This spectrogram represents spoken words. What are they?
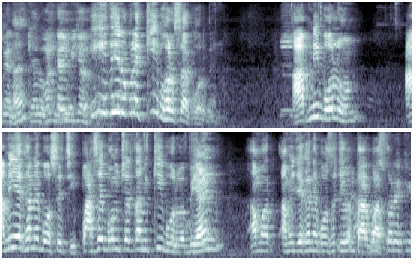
কেন? হ্যাঁ? এদের উপরে কি ভরসা করবেন? আপনি বলুন আমি এখানে বসেছি পাশে বোম চলতে আমি কি বলব? বিহাইন্ড আমার আমি যেখানে বসেছিলাম তার আট করে কি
